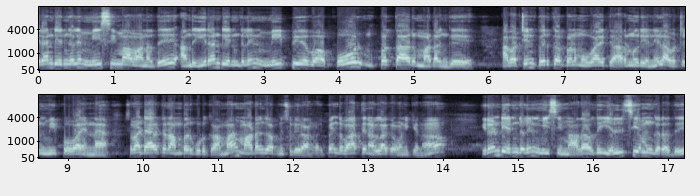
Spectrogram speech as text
இரண்டு எண்களின் மீசிமாவானது அந்த இரண்டு எண்களின் மீபேவா போல் முப்பத்தாறு மடங்கு. அவற்றின் பெருக்கற்பணம் மூவாயிரத்தி அறநூறு எண்ணில் அவற்றின் மீப்போவா என்ன? சும்மா டேரெக்டாக நம்பர் கொடுக்காம மடங்கு அப்படின்னு சொல்லிடுறாங்க. இப்போ இந்த வார்த்தையை நல்லா கவனிக்கணும். இரண்டு எண்களின் மீசிமா அதாவது எல்சியம்ங்கிறது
